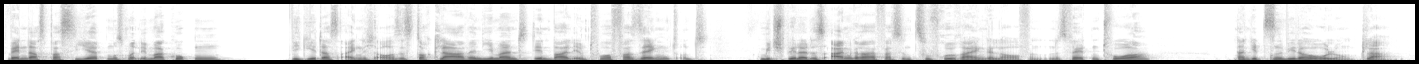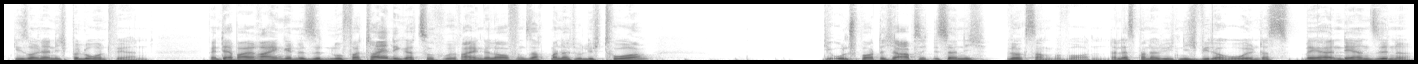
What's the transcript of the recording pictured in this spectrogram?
wenn das passiert, muss man immer gucken, wie geht das eigentlich aus. Ist doch klar, wenn jemand den Ball im Tor versenkt und Mitspieler des Angreifers sind zu früh reingelaufen und es fällt ein Tor, dann gibt's eine Wiederholung. Klar, die sollen ja nicht belohnt werden. Wenn der Ball reingeht, sind nur Verteidiger zu früh reingelaufen, sagt man natürlich Tor. Die unsportliche Absicht ist ja nicht wirksam geworden. Da lässt man natürlich nicht wiederholen, das wäre in deren Sinne.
